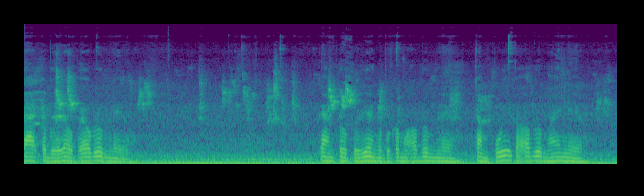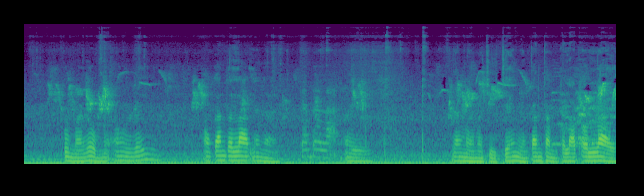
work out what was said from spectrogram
ลาดก็เบอร์เราไปอบรมเลยการปลูกทุเรียนก็บุกก็มาอบรมเลย ทำปุ๋ยก็อบรมให้เลยคนมาเราไม่เอาเลยเอาการตลาดเลยไงการตลาดเออยังไงมาจีดแจ้งอย่างการทำตลาดออนไลน์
